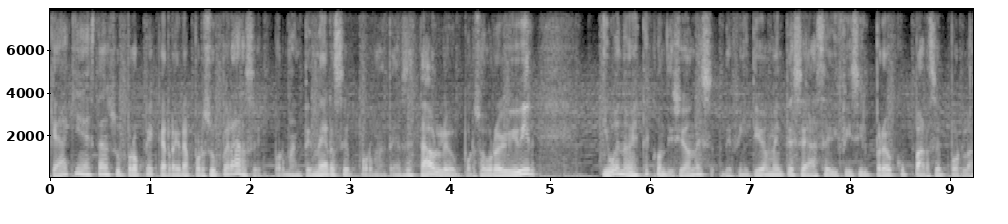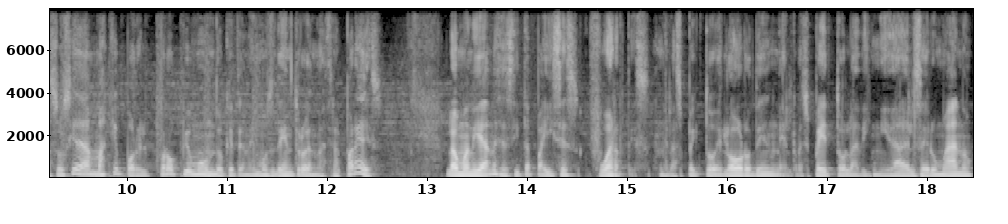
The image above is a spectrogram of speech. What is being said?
cada quien está en su propia carrera por superarse, por mantenerse, por mantenerse estable o por sobrevivir. Y bueno, en estas condiciones definitivamente se hace difícil preocuparse por la sociedad más que por el propio mundo que tenemos dentro de nuestras paredes. La humanidad necesita países fuertes en el aspecto del orden, el respeto, la dignidad del ser humano,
